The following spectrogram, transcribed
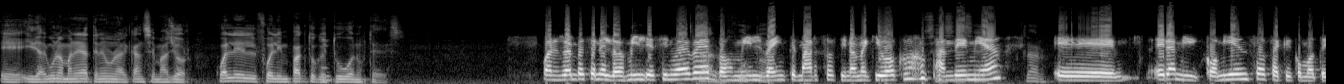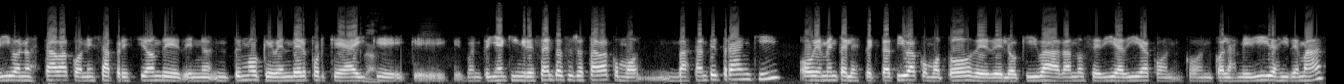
eh, y de alguna manera tener un alcance mayor. ¿Cuál fue el impacto que tuvo en ustedes? Bueno, yo empecé en el 2019, 2020 marzo, si no me equivoco, pandemia. eh, era mi comienzo, o sea que como te digo, no estaba con esa presión de, no, tengo que vender porque hay que, que, bueno, tenía que ingresar, entonces yo estaba como bastante tranqui, obviamente la expectativa como todos de, de lo que iba dándose día a día con, con, con las medidas y demás.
